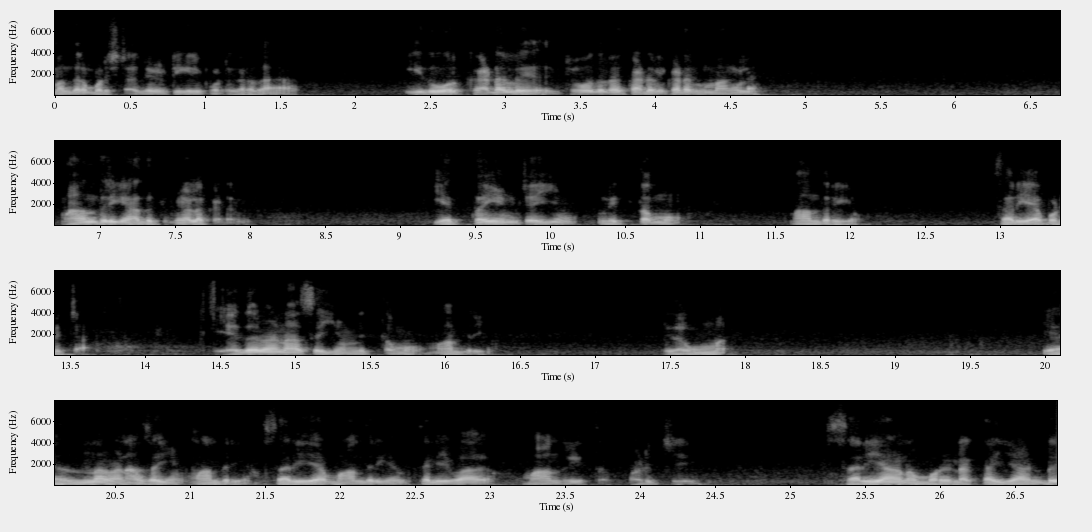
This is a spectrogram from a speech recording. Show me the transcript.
மந்திரம் படிச்சுட்டா சொல்லி டிகிரி போட்டுக்கிறதா? இது ஒரு கடல் சோதனை கடல் கடல்மாங்கள மாந்திரிகம் அதுக்கு மேலே கடல். எத்தையும் செய்யும் நித்தமும் மாந்திரிகம். சரியாக படித்தா எதை வேணால் செய்யும் நித்தமும் மாந்திரிகம். இதை உண்மை. என்ன வேணால் செய்யும் மாந்திரிகம். சரியாக மாந்திரிகம் தெளிவாக மாந்திரிகத்தை படித்து சரியான முறையில் கையாண்டு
